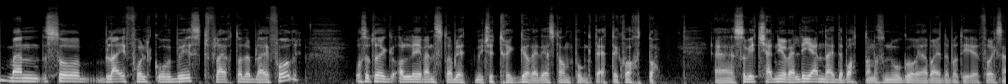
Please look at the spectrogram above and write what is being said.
Men så ble folk overbevist, flertallet ble for. Og så tror jeg alle i Venstre har blitt mye tryggere i det standpunktet etter hvert. da. Eh, så vi kjenner jo veldig igjen de debattene som nå går i Arbeiderpartiet f.eks.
